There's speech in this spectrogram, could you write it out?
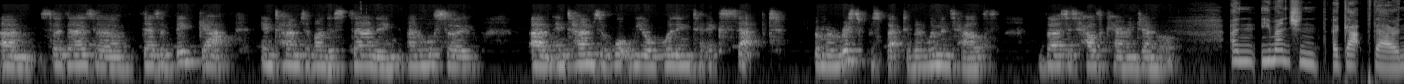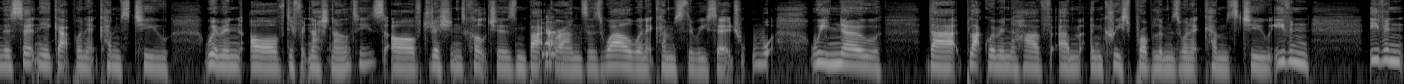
Um, so there's a there's a big gap in terms of understanding and also um, in terms of what we are willing to accept from a risk perspective in women's health versus healthcare in general. And you mentioned a gap there, and there's certainly a gap when it comes to women of different nationalities, of traditions, cultures, and backgrounds as well. When it comes to the research, we know that black women have um, increased problems when it comes to even, even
